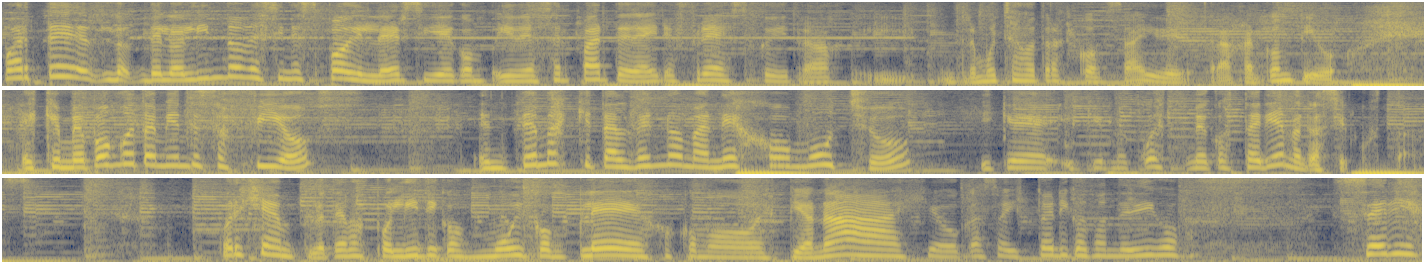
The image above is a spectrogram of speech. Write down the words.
parte de lo lindo de Sin Spoilers y de, comp- y de ser parte de aire fresco y, y entre muchas otras cosas y de trabajar contigo, es que me pongo también desafíos en temas que tal vez no manejo mucho y que, y que me, me costaría en otras circunstancias. Por ejemplo, temas políticos muy complejos como espionaje o casos históricos donde digo, series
